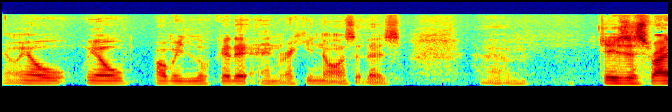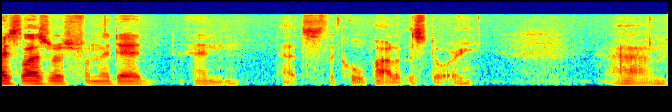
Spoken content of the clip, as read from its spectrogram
and we all we all probably look at it and recognise it as um, Jesus raised Lazarus from the dead, and that's the cool part of the story. Um,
